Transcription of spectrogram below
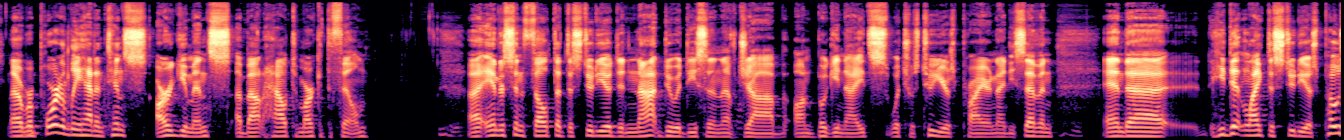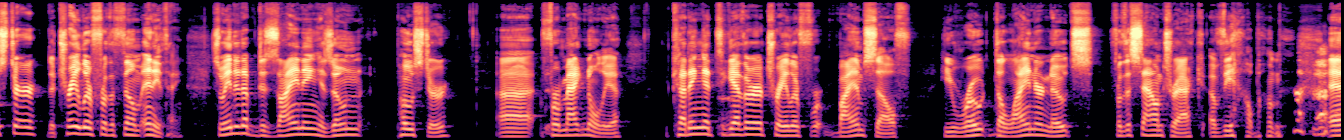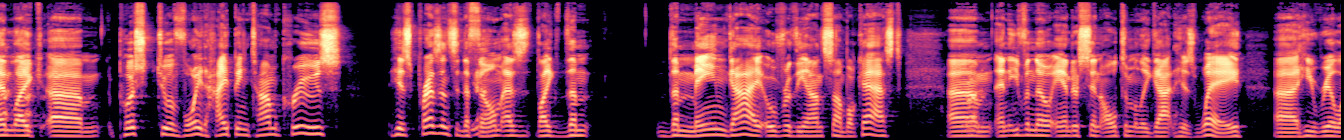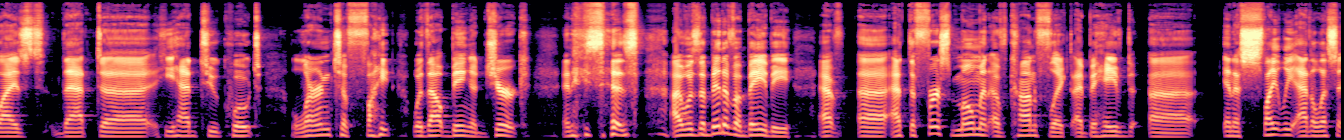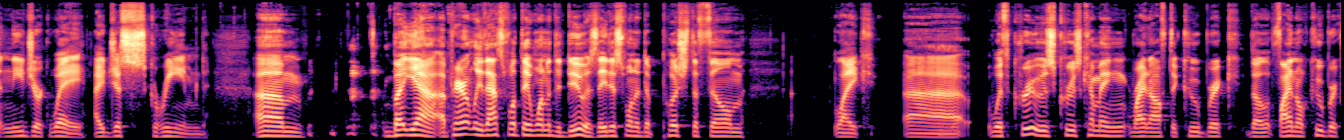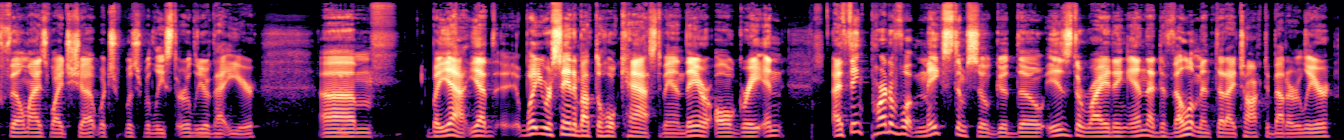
uh, reportedly had intense arguments about how to market the film. Uh, Anderson felt that the studio did not do a decent enough job on Boogie Nights, which was two years prior, 97. And uh, he didn't like the studio's poster, the trailer for the film, anything. So he ended up designing his own poster uh, for Magnolia, cutting it together a trailer for by himself. He wrote the liner notes for the soundtrack of the album, and like um, pushed to avoid hyping Tom Cruise his presence in the film as like the the main guy over the ensemble cast. Um, And even though Anderson ultimately got his way, uh, he realized that uh, he had to, quote, learn to fight without being a jerk. And he says, I was a bit of a baby. At, uh, at the first moment of conflict, I behaved uh, in a slightly adolescent knee jerk way. I just screamed. Um, but yeah, apparently that's what they wanted to do is they just wanted to push the film like uh, with Cruise, Cruise coming right off the Kubrick, the final Kubrick film, Eyes Wide Shut, which was released earlier that year. Um, but yeah, yeah, what you were saying about the whole cast, man, they are all great, and I think part of what makes them so good though is the writing and that development that I talked about earlier,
